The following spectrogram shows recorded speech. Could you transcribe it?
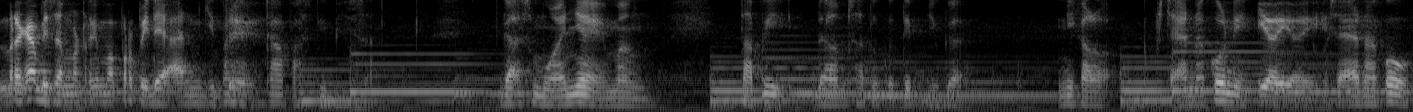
Mereka bisa menerima perbedaan gitu ya? Mereka pasti bisa nggak semuanya emang. Tapi dalam satu kutip juga ini kalau kepercayaan aku nih iya iya iya. kepercayaan aku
